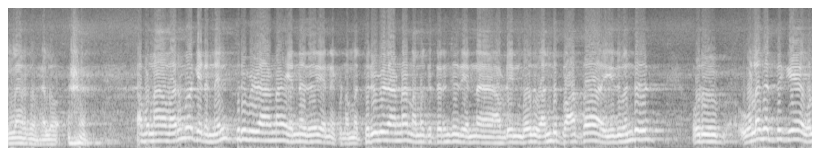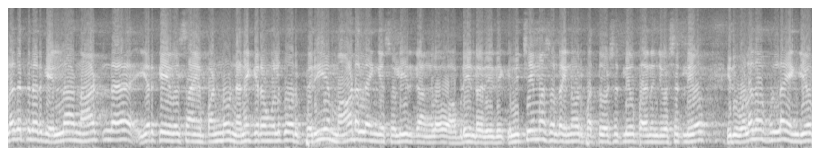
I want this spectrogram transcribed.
எல்லாருக்கும் ஹலோ அப்ப நான் வரும்போது கேட்டேன் நெல் திருவிழான்னா என்னது? என்ன இப்ப நம்ம திருவிழான்னா நமக்கு தெரிஞ்சது என்ன? அப்படின் போது வந்து பார்த்தா இது வந்து ஒரு உலகத்துக்கே உலகத்துல இருக்க எல்லா நாட்டுல இயற்கை விவசாயம் பண்ணணும்னு நினைக்கிறவங்களுக்கு ஒரு பெரிய மாடலை இங்க சொல்லியிருக்காங்களோ அப்படின்றது இதுக்கு நிச்சயமா சொல்றேன் இன்னொரு பத்து வருஷத்துலயோ பதினஞ்சு வருஷத்துலயோ இது உலகம் ஃபுல்லா எங்கேயோ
